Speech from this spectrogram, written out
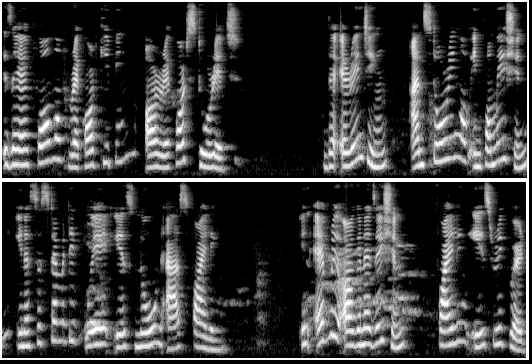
is a form of record keeping or record storage. The arranging and storing of information in a systematic way is known as filing. In every organization, filing is required.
